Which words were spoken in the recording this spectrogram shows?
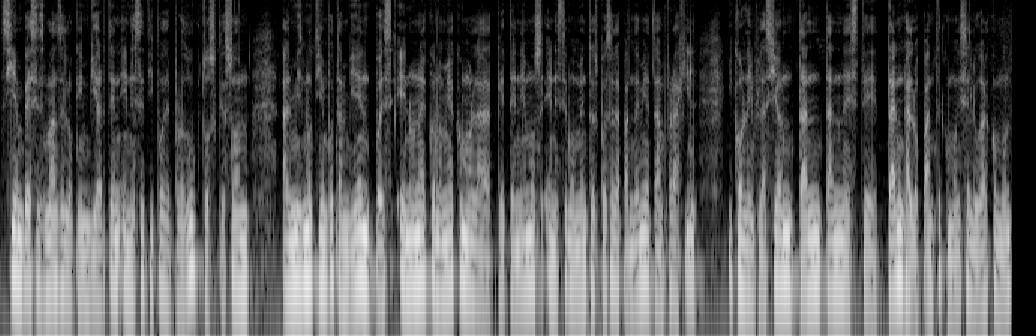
100 veces más de lo que invierten en este tipo de productos, que son al mismo tiempo también, pues, en una economía como la que tenemos en este momento después de la pandemia tan frágil y con la inflación tan, tan, este, tan galopante, como dice el lugar común,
